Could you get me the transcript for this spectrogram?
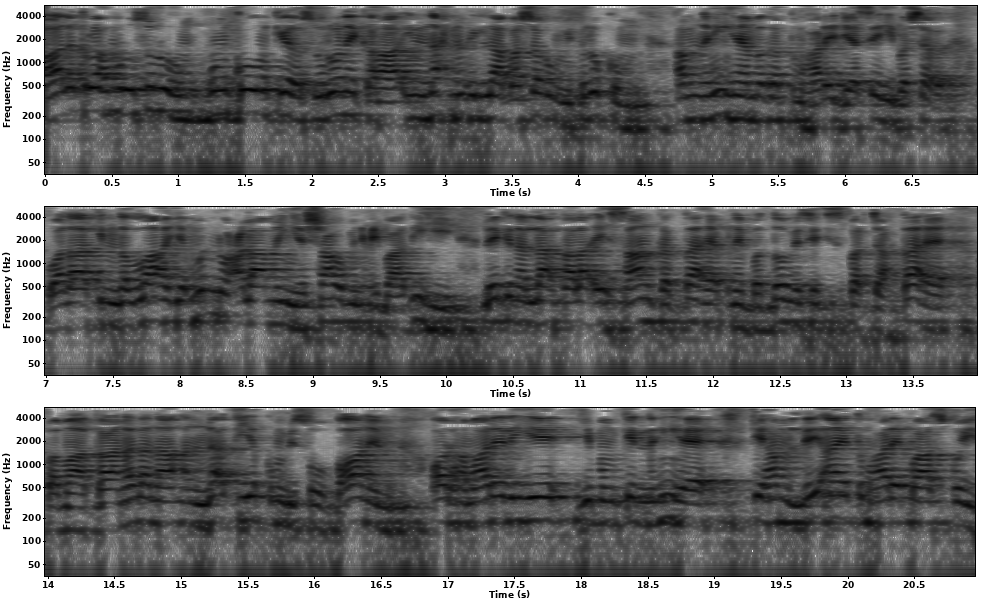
قالت لهم رسولهم ان کو ان کے رسولوں نے کہا، ان نحن الا بشر مثلكم ہم نہیں ہیں مگر تمہارے جیسے ہی بشر ولكن الله يمن على من يشاء من عباده، لیکن اللہ تعالی احسان کرتا ہے اپنے بندوں میں سے جس پر چاہتا ہے وما كان لنا ان ناتيكم بسلطان، اور ہمارے لیے یہ ممکن نہیں ہے کہ ہم لے آئیں تمہارے پاس کوئی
